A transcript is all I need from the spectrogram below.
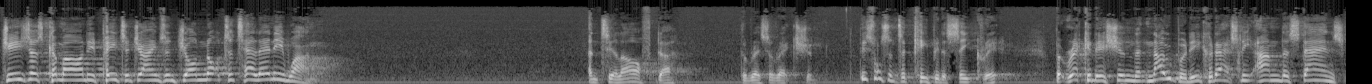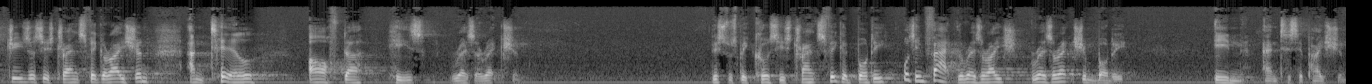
Jesus commanded Peter, James, and John not to tell anyone until after the resurrection. This wasn't to keep it a secret, but recognition that nobody could actually understand Jesus' transfiguration until after his resurrection. This was because his transfigured body was, in fact, the resurrection, body in anticipation.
